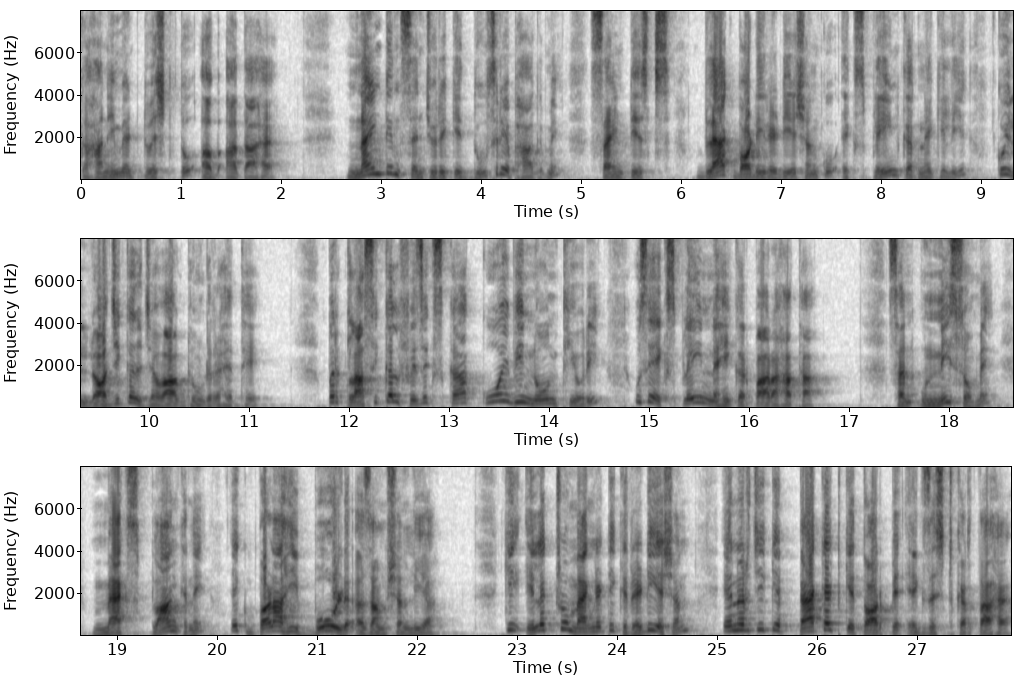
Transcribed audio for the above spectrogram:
कहानी में ट्विस्ट तो अब आता है। नाइनटीन सेंचुरी के दूसरे भाग में साइंटिस्ट्स ब्लैक बॉडी रेडिएशन को एक्सप्लेन करने के लिए कोई लॉजिकल जवाब ढूंढ रहे थे। पर क्लासिकल फिजिक्स का कोई भी नोन थ्योरी उसे एक्सप्लेन नहीं कर पा रहा था। सन 1900 में मैक्स प्लांक ने एक बड़ा ही बोल्ड अजम्पशन लिया कि इलेक्ट्रोमैग्नेटिक रेडिएशन एनर्जी के पैकेट के तौर पे एग्जिस्ट करता है,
